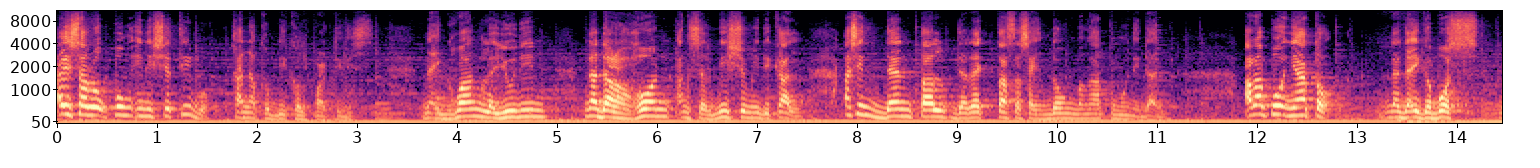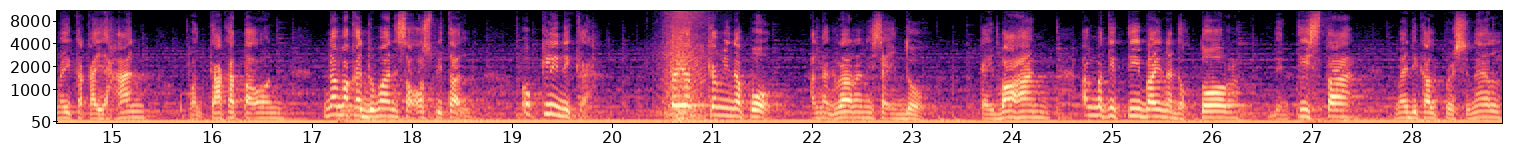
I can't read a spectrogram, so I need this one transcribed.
ay saro pong inisyatibo kanako Bicol Party List na igwang layunin na darahon ang serbisyo medikal as in dental direkta sa saindong mga komunidad. Aram po niya to na daigabos may kakayahan o pagkakataon na makaduman sa ospital o klinika. Kaya't kami na po ang nagrarani sa Indo. Kaibahan ang matitibay na doktor, dentista, medical personnel,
